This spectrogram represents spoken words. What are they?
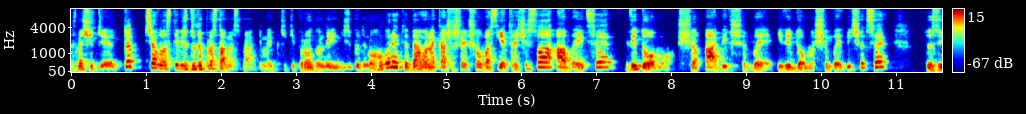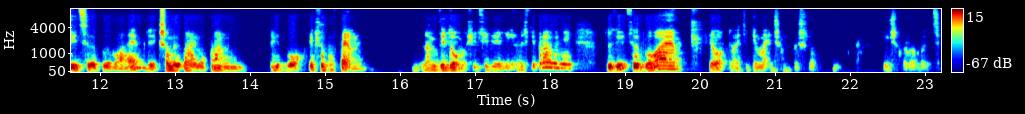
Значить, е, та ця властивість дуже проста насправді. Ми тільки про одну нерівність будемо говорити. Да? Вона каже, що якщо у вас є три числа А, Б і С, відомо, що А більше Б і відомо, що Б більше С, то звідси випливає, якщо ми знаємо правильність цих двох, якщо ми впевнені, нам відомо, що ці дві нерівності правильні, то звідси випливає, що давайте тільки менше напишу. Більше подобається.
